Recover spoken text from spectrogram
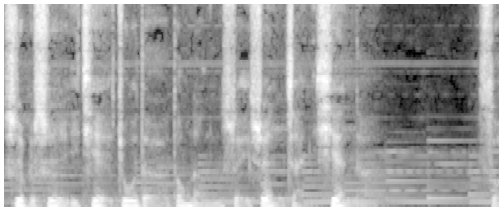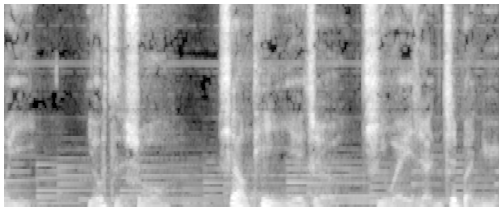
是不是一切诸德都能随顺展现呢？所以。有子说：“孝悌也者，其为人之本与？”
